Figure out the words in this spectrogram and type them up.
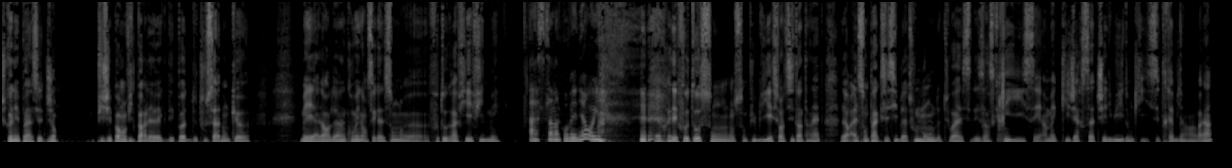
Je connais pas assez de gens. Puis j'ai pas envie de parler avec des potes de tout ça. Donc, mais alors l'inconvénient, c'est qu'elles sont euh, photographiées et filmées. Ah, c'est un inconvénient, oui. Et après, les photos sont, sont publiées sur le site internet. Alors, elles sont pas accessibles à tout le monde, tu vois. C'est des inscrits, c'est un mec qui gère ça de chez lui, donc il sait très bien, voilà.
